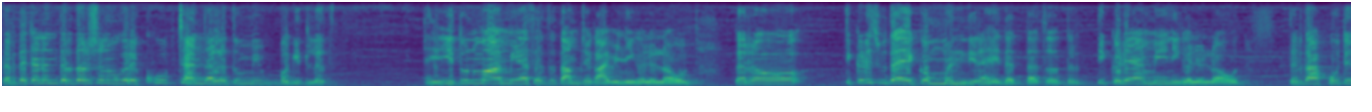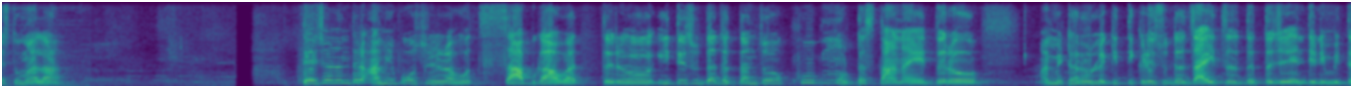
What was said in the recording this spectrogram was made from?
तर त्याच्यानंतर दर्शन वगैरे खूप छान झालं तुम्ही बघितलंच. इथून मग आम्ही असंच आता आमच्या गावी निघालेलो आहोत. तर तिकडे सुद्धा एक मंदिर आहे दत्ताचं तर तिकडे आम्ही निघालेलो आहोत. तर दाखवतेच तुम्हाला. त्याच्यानंतर आम्ही पोचलेलो आहोत साप गावात. तर इथे सुद्धा दत्तांचं खूप मोठं स्थान आहे. तर आम्ही ठरवलं की तिकडे सुद्धा जायचं दत्त जयंतीनिमित्त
